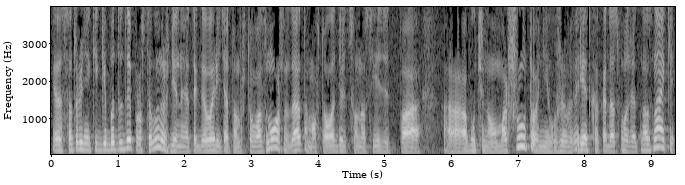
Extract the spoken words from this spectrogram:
Сотрудники ГИБДД просто вынуждены это говорить о том, что возможно, да, там автовладельцы у нас ездят по а, обученному маршруту, они уже редко когда смотрят на знаки.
